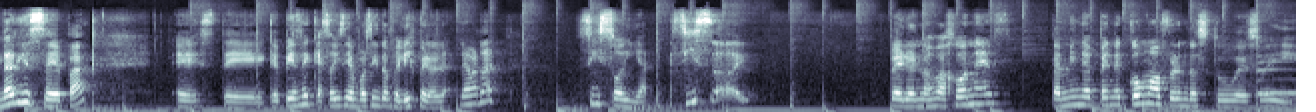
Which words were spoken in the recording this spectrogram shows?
nadie sepa, este, que piense que soy 100% feliz, pero la, la, verdad, sí soy ya, sí soy. Pero en los bajones también depende cómo afrontas tú eso y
